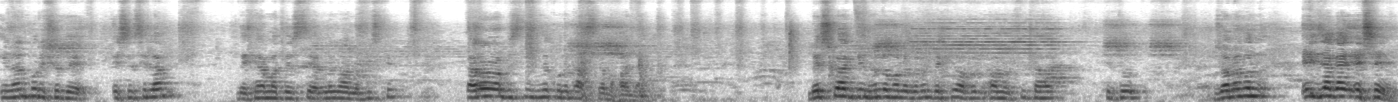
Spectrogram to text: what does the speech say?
ইউনিয়ন পরিষদে এসেছিলাম। দেখে আমাদের চেয়ারম্যান অনুপস্থিত তার অনুপস্থিতিতে কোনো কাজকাম হয় না। বেশ কয়েকদিন হলো মনে করেন, দেখি অন- অনুষ্ঠিত হয়। কিন্তু জনগণ এই জায়গায় এসে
